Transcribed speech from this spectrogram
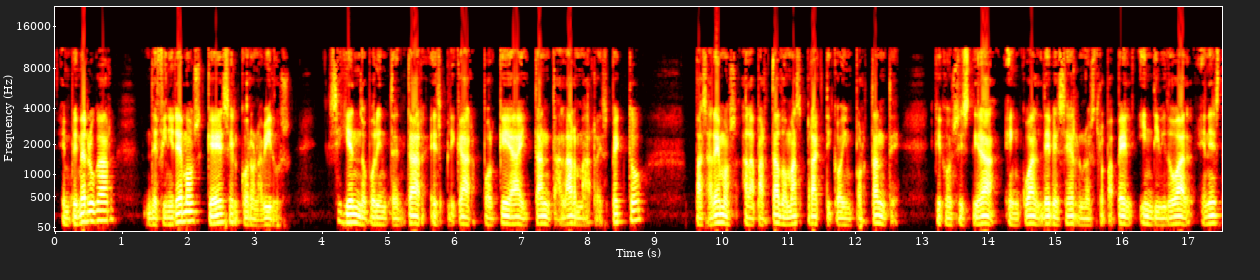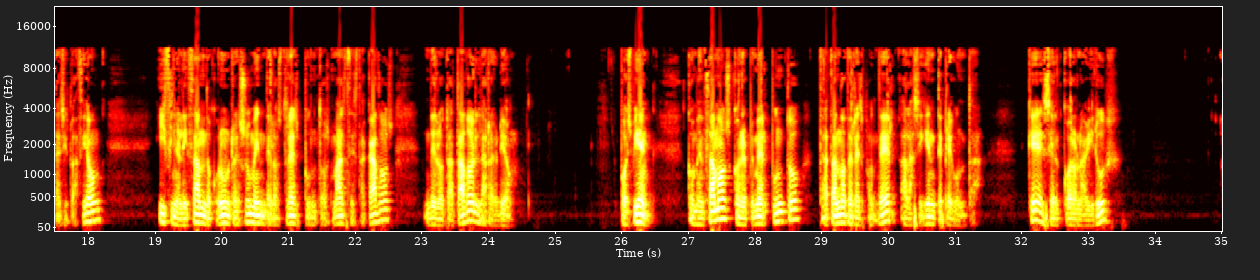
En primer lugar, definiremos qué es el coronavirus, siguiendo por intentar explicar por qué hay tanta alarma al respecto, pasaremos al apartado más práctico e importante, que consistirá en cuál debe ser nuestro papel individual en esta situación, y finalizando con un resumen de los tres puntos más destacados de lo tratado en la reunión. Pues bien, comenzamos con el primer punto tratando de responder a la siguiente pregunta. ¿Qué es el coronavirus?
